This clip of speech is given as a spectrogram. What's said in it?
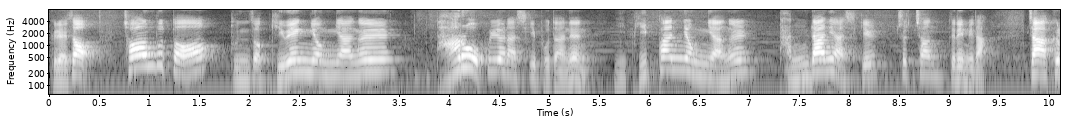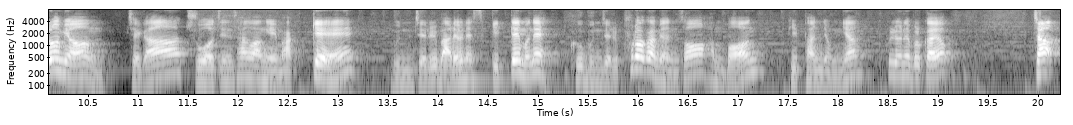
그래서 처음부터 분석 기획 역량을 바로 훈련하시기보다는 이 비판 역량을 단단히 하시길 추천드립니다. 자, 그러면 제가 주어진 상황에 맞게 문제를 마련했기 때문에 그 문제를 풀어가면서 한번 비판 역량 훈련해 볼까요? 자,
